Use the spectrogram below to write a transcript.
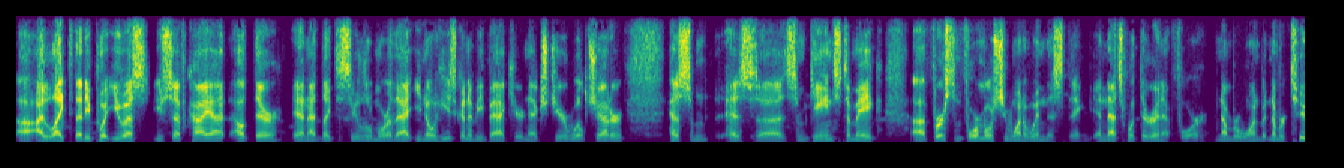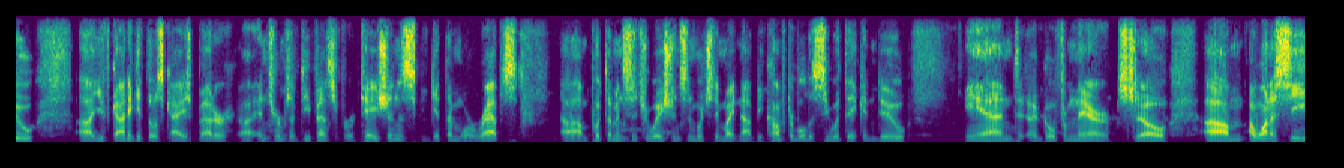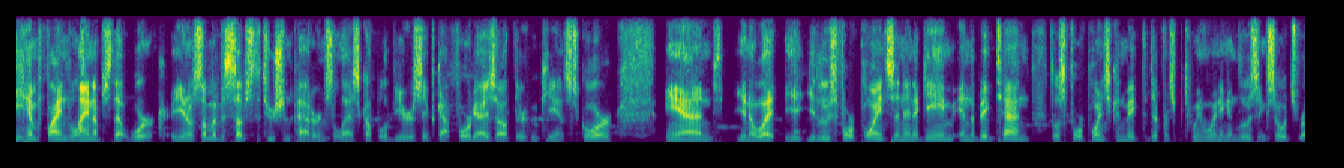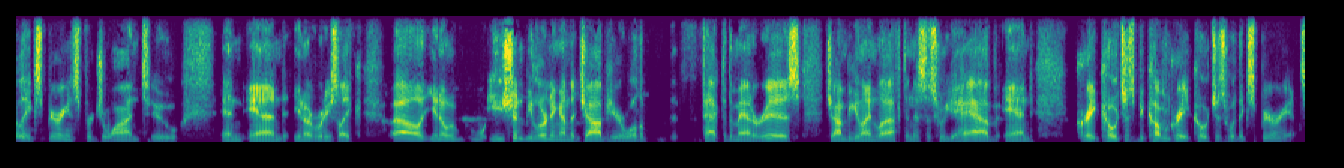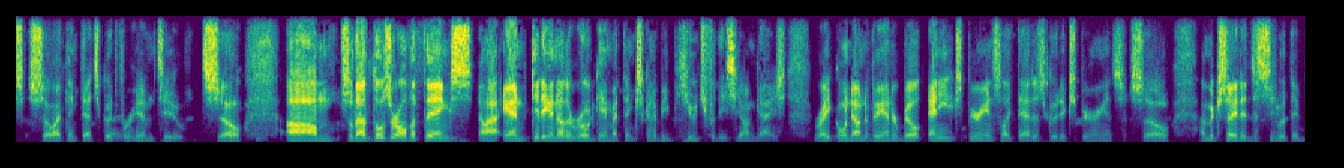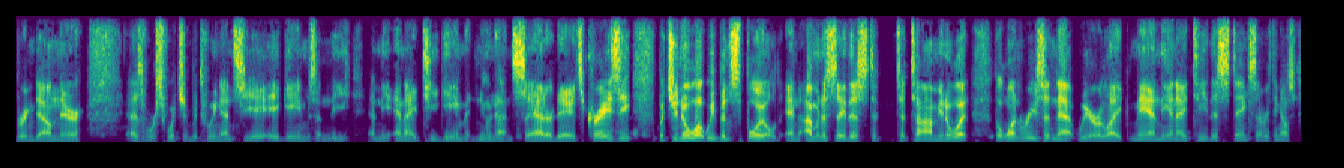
Uh, I liked that he put US Youssef Khayat out there, and I'd like to see a little more of that. You know, he's going to be back here next year. Will Tschetter has some has uh, some gains to make. Uh, first and foremost, you want to win this thing, and that's what they're in it for. Number one, but number two, uh, you've got to get those guys better uh, in terms of defensive rotations, get them more reps. Um, put them in situations in which they might not be comfortable to see what they can do and uh, go from there. So um, I want to see him find lineups that work. You know, some of his substitution patterns the last couple of years, they've got four guys out there who can't score, and you know what? You, you, lose four points, and in a game in the Big Ten, those four points can make the difference between winning and losing. So it's really experience for Juwan too, and and you know everybody's like, well, you know, you shouldn't be learning on the job here. Well, the fact of the matter is, John Beilein left, and this is who you have, and great coaches become great coaches with experience. So I think that's good for him too. So, um, so that those are all the things. Uh, and getting another road game, I think, is going to be huge for these young guys. Right, going down to Vanderbilt, any experience like that is good experience. So I'm excited to see what they bring down there as we're switching between NCAA games and the and the NIT game at noon on Saturday. It's crazy, but you know what? We've been spoiled, and I'm going to say this to, to Tom. You know what? The one reason that we are like, man, the NIT this stinks and everything else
